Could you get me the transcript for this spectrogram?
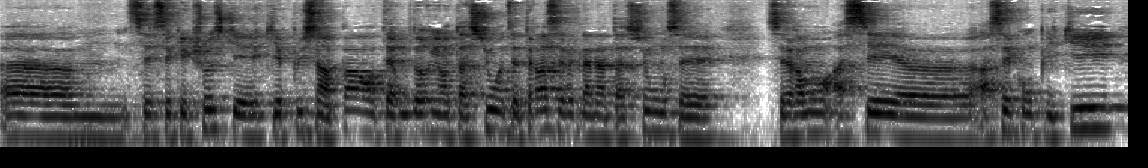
euh, c'est quelque chose qui est, qui est plus sympa en termes d'orientation, etc. C'est vrai que la natation, c'est c'est vraiment assez euh, assez compliqué.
